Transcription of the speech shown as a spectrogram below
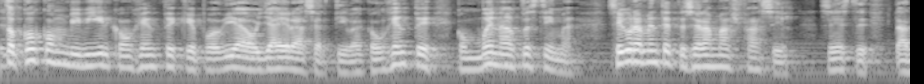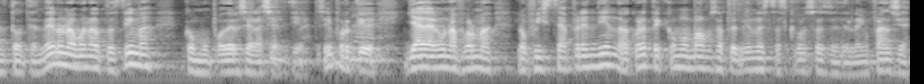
tocó convivir con gente que podía o ya era asertiva, con gente con buena autoestima, seguramente te será más fácil. ¿sí? Este, tanto tener una buena autoestima como poder ser asertiva, ¿sí? porque ya de alguna forma lo fuiste aprendiendo. Acuérdate cómo vamos aprendiendo estas cosas desde la infancia,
